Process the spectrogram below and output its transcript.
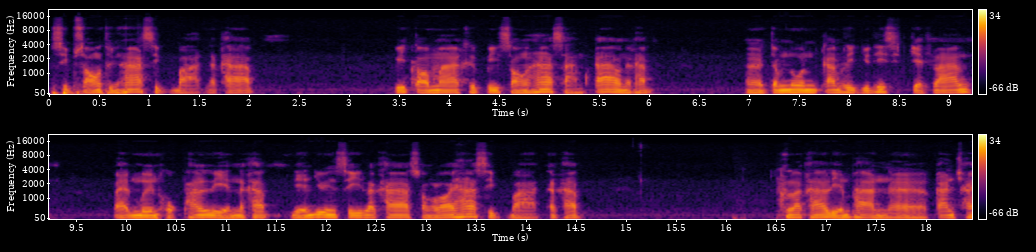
12ถึง50บบาทนะครับ ปีต่อมาคือปี2539นะครับเอ่อจำนวนการผลิตอยู่ที่17ล้าน86,000เหรียญนะครับ เหรียญ UNC ราคา250บบาทนะครับ ราคาเหรียญผ่านการใช้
